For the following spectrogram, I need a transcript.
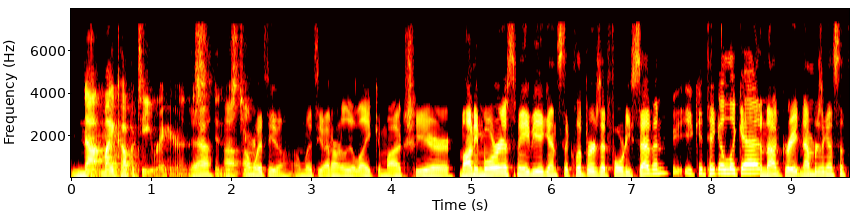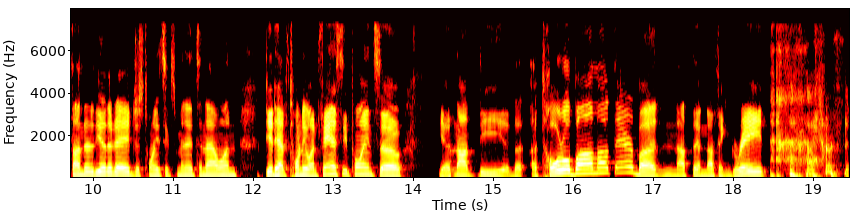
not my cup of tea right here in this. Yeah, in this uh. I'm with you. I'm with you. I don't really like much here. Monte Morris maybe against the Clippers at 47. You could take a look at. Not great numbers against the Thunder the other day. Just 26 minutes in that one. Did have 21 fantasy points. So yeah, not the, the a total bomb out there, but nothing nothing great. I don't know.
